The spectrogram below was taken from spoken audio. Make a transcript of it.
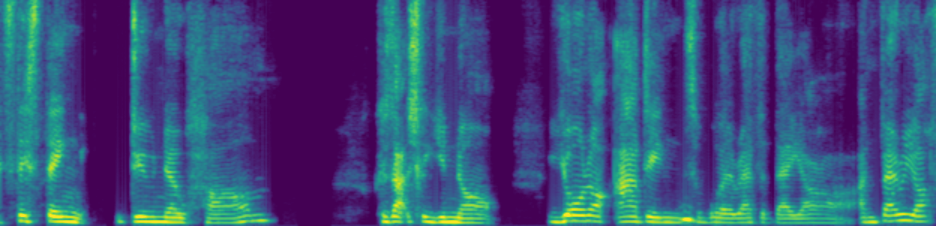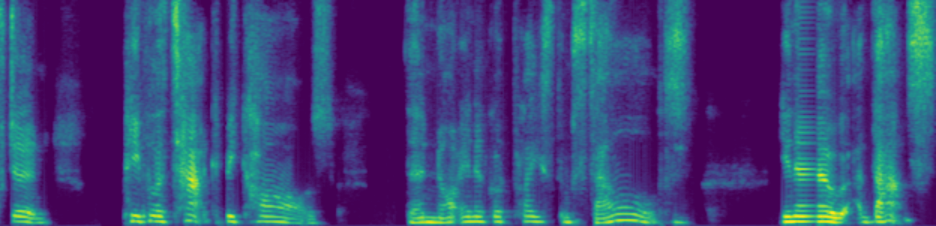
it's this thing do no harm. Because actually you're not you're not adding mm. to wherever they are. And very often people attack because they're not in a good place themselves. You know that's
